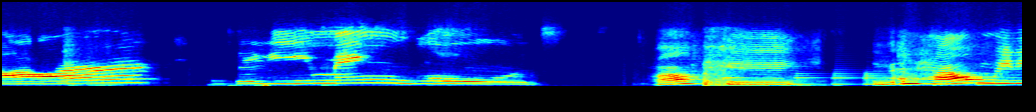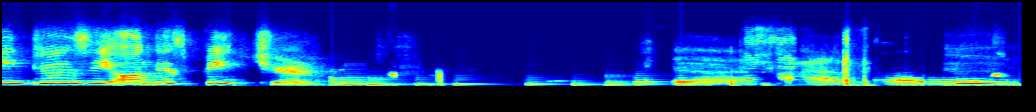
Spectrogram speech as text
are three mangoes. Okay. And then how many goosey on this picture? Four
